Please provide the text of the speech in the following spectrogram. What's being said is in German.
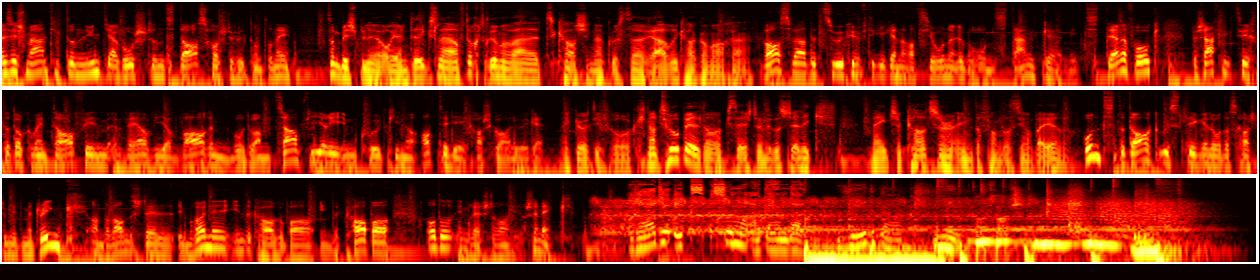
Es ist Montag, der 9. August und das kannst du heute unternehmen. Zum Beispiel einen Orientierungslauf durch die Römerwelt kannst du in Augusta Raurica machen. Was werden zukünftige Generationen über uns denken? Mit dieser Frage beschäftigt sich der Dokumentarfilm Wer wir waren, wo du am 10 im Kultkino Atelier kannst anschauen Eine gute Frage. Naturbilder siehst du in der Ausstellung Nature Culture in der Fondation Bayer. Und den Tag ausklingen lassen, das kannst du mit einem Drink an der Landestelle, im Rennen, in der Cargo Bar, in der Car-Bar oder im Restaurant Hirscheneck. Radio X Sommeragenda. Jeden Tag mehr.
